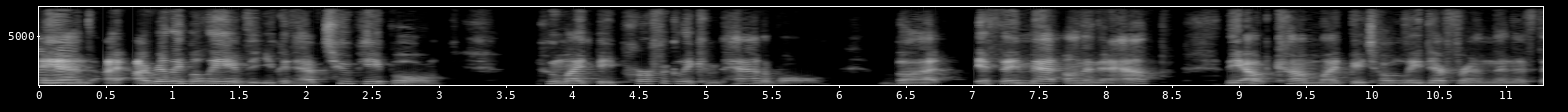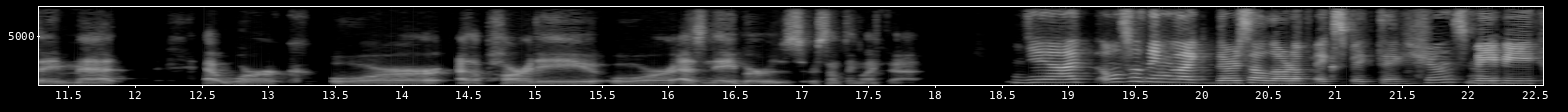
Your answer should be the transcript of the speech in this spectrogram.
Mhm. and I, I really believe that you could have two people who might be perfectly compatible, but if they met on an app, the outcome might be totally different than if they met at work or at a party or as neighbors or something like that. Yeah, I also think like there's a lot of expectations. Maybe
